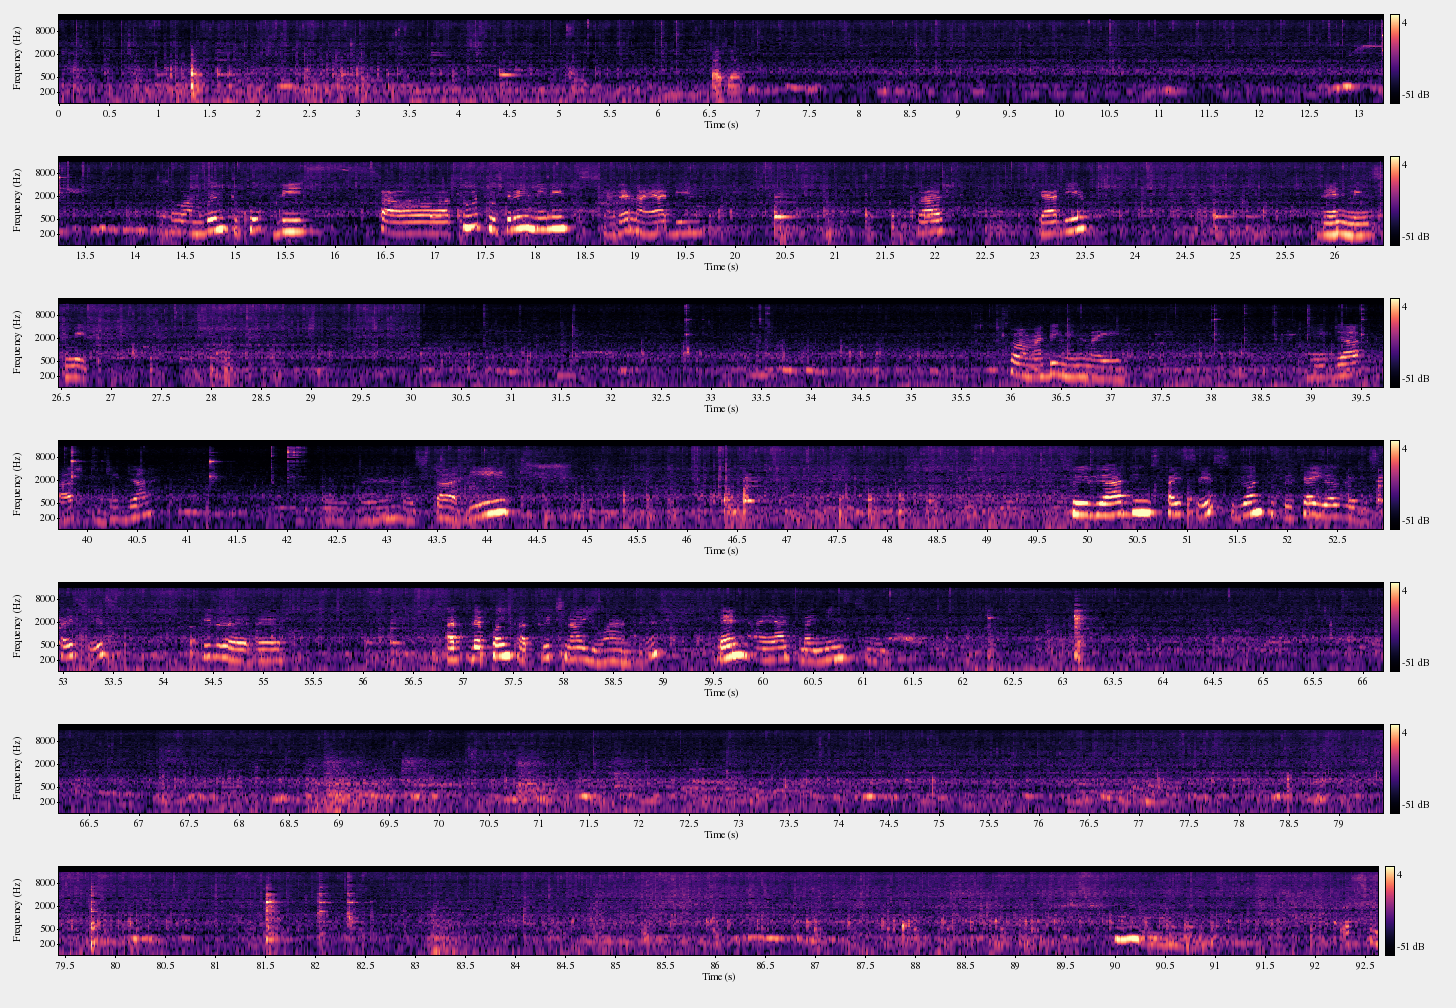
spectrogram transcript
Gracias. So I'm going to cook this uh, two to three minutes and then I add in crushed garlic, then minced meat. So I'm adding in my ginger, crushed ginger. And it. So if you're adding spices, you want to prepare with the spices, this is the, the at the point at which now you want. Eh? Then I add my minced meat.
